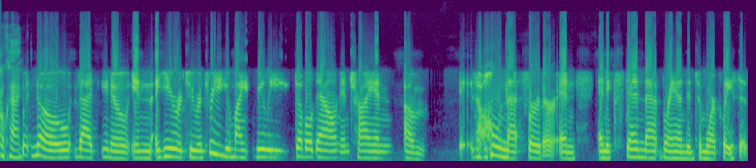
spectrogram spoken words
Okay. But know that you know in a year or two or three, you might really double down and try and um, hone that further and and extend that brand into more places.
